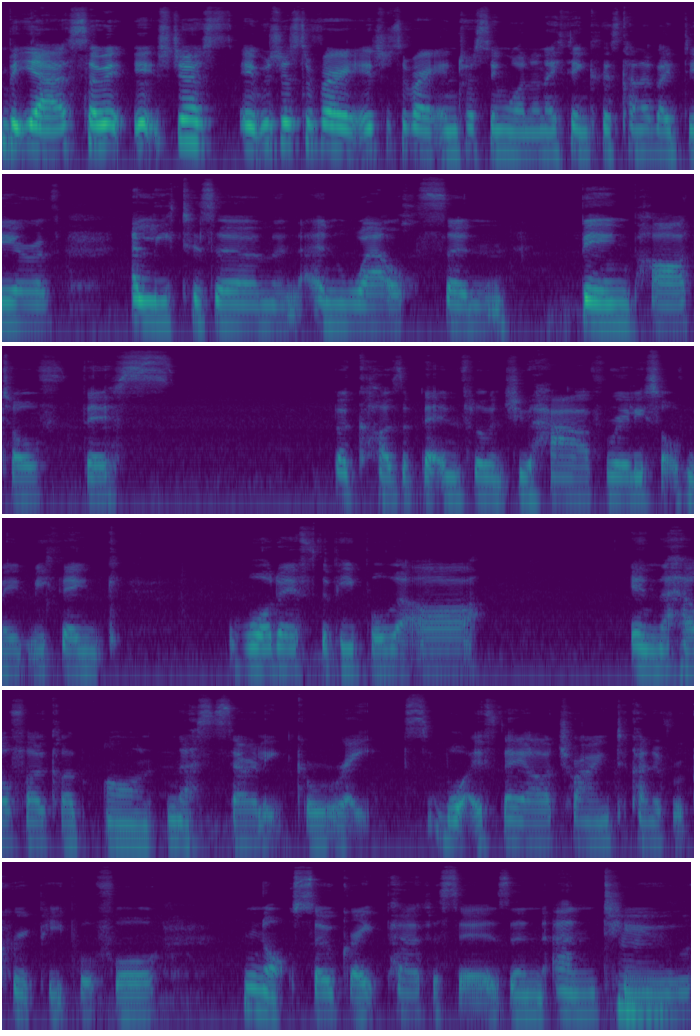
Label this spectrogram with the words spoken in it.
but yeah, so it, it's just it was just a very it's just a very interesting one and I think this kind of idea of elitism and, and wealth and being part of this because of the influence you have really sort of made me think what if the people that are in the Hellfire Club aren't necessarily great? What if they are trying to kind of recruit people for not so great purposes and and to mm.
